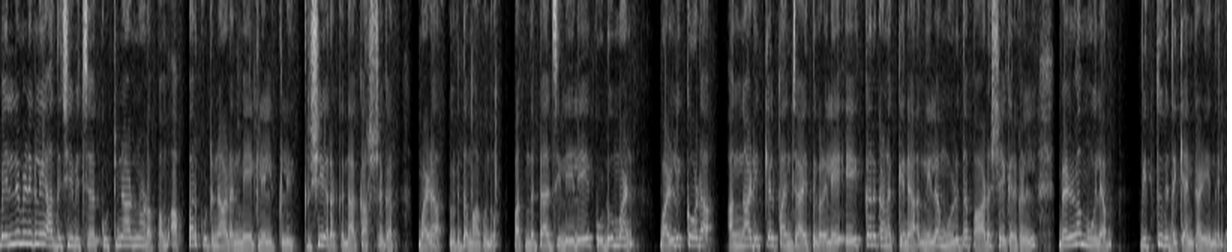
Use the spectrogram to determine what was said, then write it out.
വെല്ലുവിളികളെ അതിജീവിച്ച് കുട്ടനാടിനോടൊപ്പം അപ്പർ കുട്ടനാടൻ മേഖലയിൽ കൃഷി ഇറക്കുന്ന കർഷകർ മഴ ദുരിതമാകുന്നു. പത്തനംതിട്ട ജില്ലയിലെ കൊടുമൺ വള്ളിക്കോട് അങ്ങാടിക്കൽ പഞ്ചായത്തുകളിലെ ഏക്കർ കണക്കിന് നിലമുഴുത പാടശേഖരങ്ങളിൽ വെള്ളം മൂലം വിത്തുവിതയ്ക്കാൻ കഴിയുന്നില്ല.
